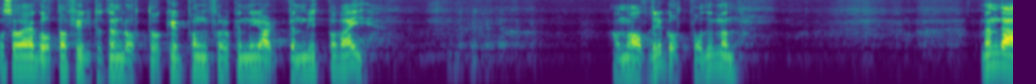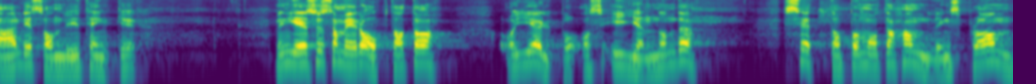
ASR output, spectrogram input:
Og så har jeg gått og fylt ut en lottokupong for å kunne hjelpe han litt på vei. Han har aldri gått på det, men Men det er litt sånn vi tenker. Men Jesus er mer opptatt av å hjelpe oss igjennom det. Sette opp på en måte handlingsplan.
